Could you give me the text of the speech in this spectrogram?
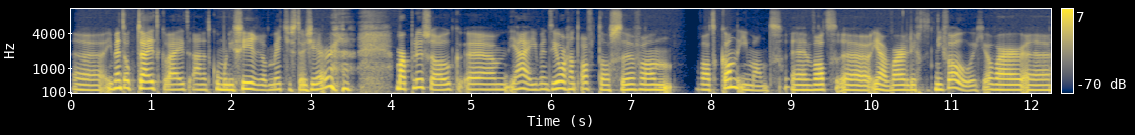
Uh, je bent ook tijd kwijt aan het communiceren met je stagiair. maar plus ook, um, ja, je bent heel erg aan het aftasten van wat kan iemand en wat, uh, ja, waar ligt het niveau? Weet je, waar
